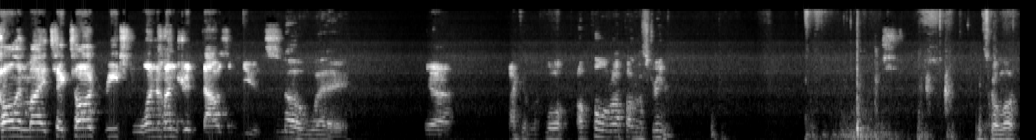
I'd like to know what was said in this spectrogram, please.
Colin, my TikTok reached 100,000 views. No way. Yeah. I can. Well, I'll pull it up on the stream. Let's go look.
